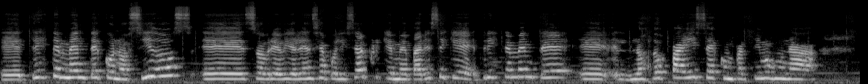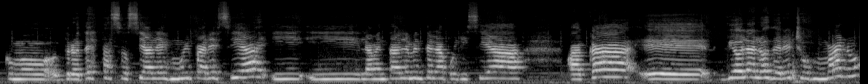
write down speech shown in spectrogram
eh, tristemente conocidos eh, sobre violencia policial, porque me parece que tristemente los dos países compartimos una como protestas sociales muy parecidas y, lamentablemente la policía acá viola los derechos humanos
